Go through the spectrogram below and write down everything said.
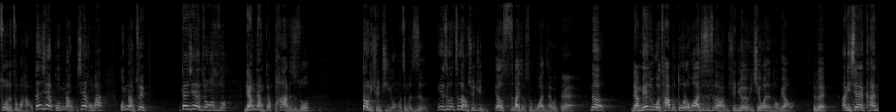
做的这么好。但是现在国民党现在恐怕。国民党最，但现在的状况是说，两党比较怕的是说，到底选举有没有这么热？因为这个这场选举要四百九十五万才会过。那两边如果差不多的话，就是这个场选举要有一千万人投票嘛，对不对？啊，你现在看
